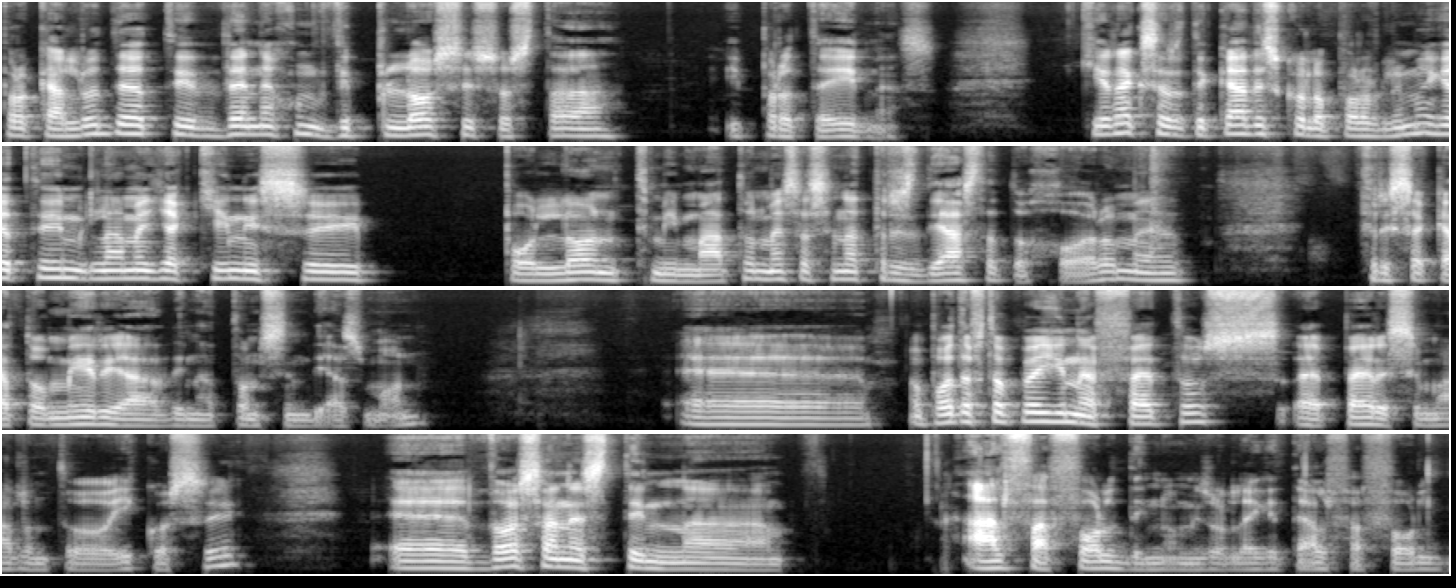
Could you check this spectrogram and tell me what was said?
προκαλούνται ότι δεν έχουν διπλώσει σωστά οι πρωτεΐνες. Και είναι εξαιρετικά δύσκολο πρόβλημα γιατί μιλάμε για κίνηση πολλών τμήματων μέσα σε ένα τρισδιάστατο χώρο με τρισεκατομμύρια δυνατών συνδυασμών. Ε, οπότε αυτό που έγινε φέτος, ε, πέρυσι μάλλον το 20, ε, δώσανε στην Alpha Folding, νομίζω λέγεται Alpha Fold,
